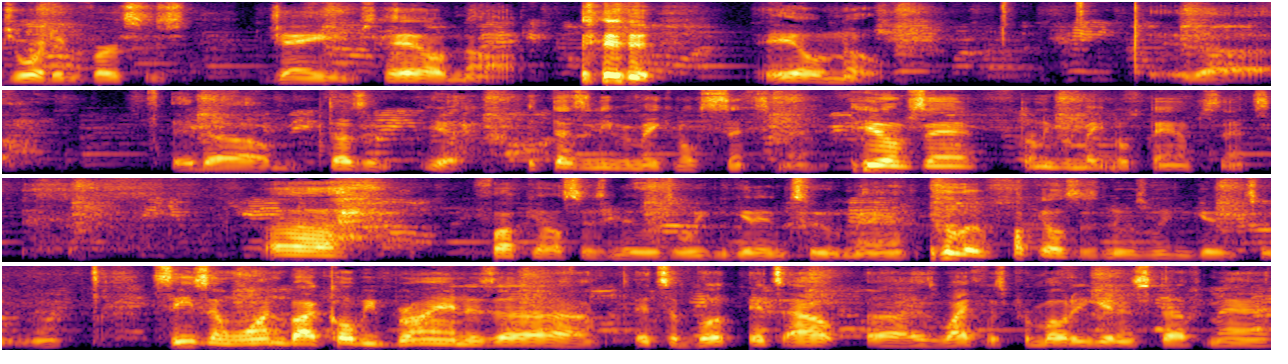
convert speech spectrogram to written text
Jordan versus James. Hell no. hell no. It uh it um doesn't yeah it doesn't even make no sense man. You know what i'm saying? Don't even make no damn sense. Uh fuck else is news we can get into man. Look fuck else is news we can get into man. Season one by kobe bryant is uh it's a book it's out. Uh his wife was promoting it and stuff man.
